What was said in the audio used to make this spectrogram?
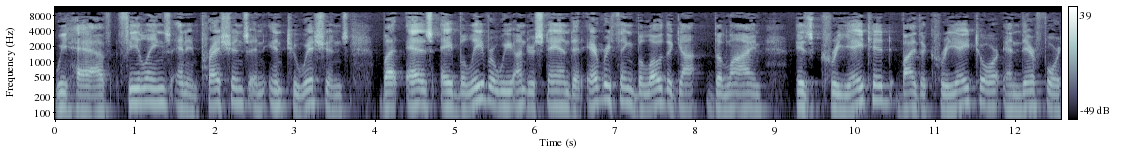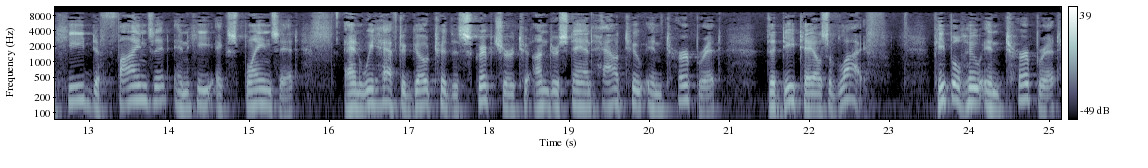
we have feelings and impressions and intuitions but as a believer, we understand that everything below the, the line is created by the Creator, and therefore He defines it and He explains it. And we have to go to the Scripture to understand how to interpret the details of life. People who interpret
